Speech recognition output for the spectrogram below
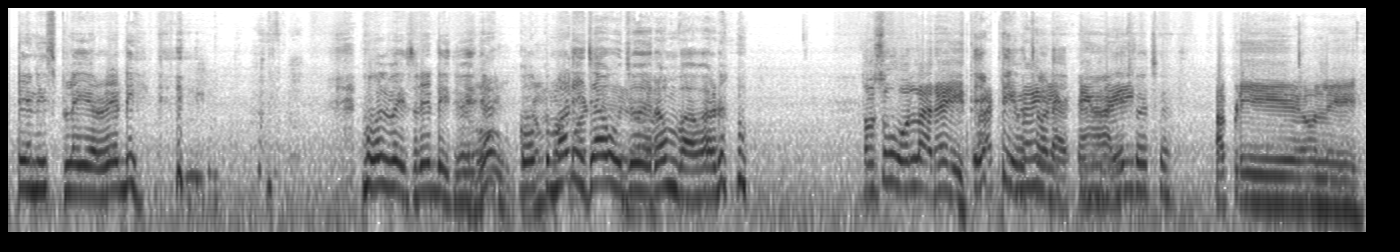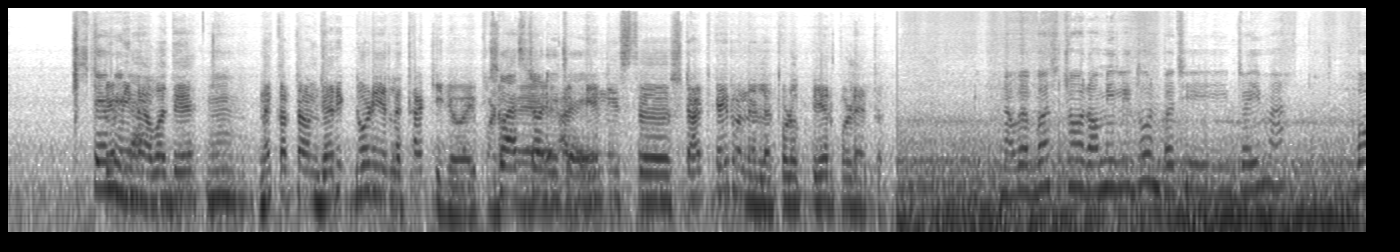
Tennis player ready always ready જ હોય કોક મળી જવું જોઈએ રમવા વાળું તો શું ઓલા રહી એક્ટિવ થોડાક. હા એ તો છે. આપણી ઓલી સ્ટેમિના. વધે. ન કરતા આમ જરીક દોડી એટલે થાકી જવાય પણ શ્વાસ ચડી જાય. ટેનિસ સ્ટાર્ટ કર્યું ને એટલે થોડોક ફેર પડે તો. હવે બસ જો રમી લીધું ને પછી જઈમાં બહુ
